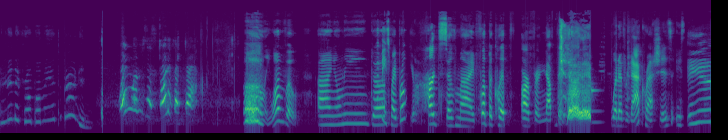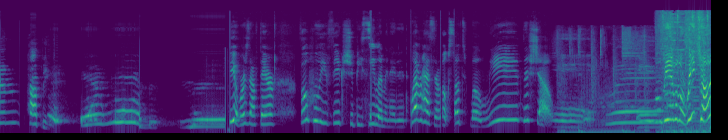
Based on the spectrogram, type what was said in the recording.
And then they throw Puppy into Dragon. When was this started like that? Only one vote. I only go. Hey, Sprite Bro, your hearts of my FlipaClip are for nothing. Whatever that crashes is. And happy. Viewers out there, vote who you think should be eliminated. Whoever has the most votes will leave the show. We'll be able to reach us.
